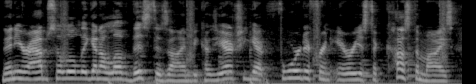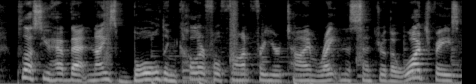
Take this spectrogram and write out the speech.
then you're absolutely going to love this design because you actually get four different areas to customize, plus you have that nice bold and colorful font for your time right in the center of the watch face,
